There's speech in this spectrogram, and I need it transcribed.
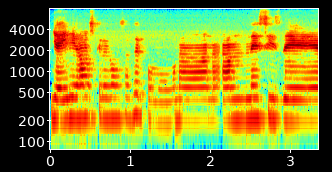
Y ahí digamos que les vamos a hacer como una anamnesis de,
